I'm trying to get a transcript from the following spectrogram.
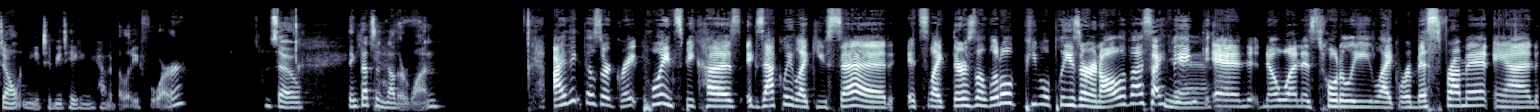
don't need to be taking accountability for. So I think that's yes. another one. I think those are great points because exactly like you said, it's like there's a little people pleaser in all of us, I think, yeah. and no one is totally like remiss from it. And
